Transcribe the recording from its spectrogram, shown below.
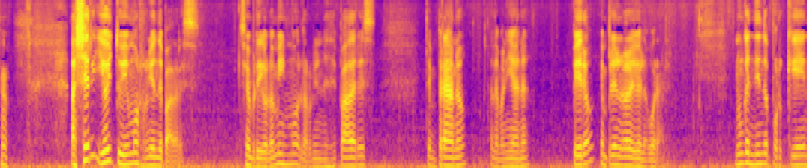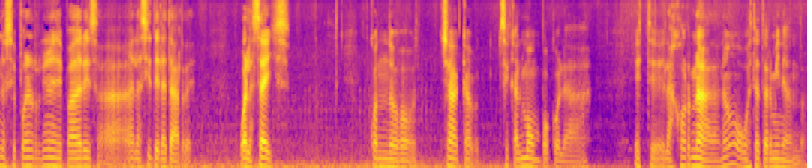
Ayer y hoy tuvimos reunión de padres. Siempre digo lo mismo, las reuniones de padres, temprano, a la mañana, pero en pleno horario laboral. Nunca entiendo por qué no se ponen reuniones de padres a, a las 7 de la tarde o a las 6, cuando ya se calmó un poco la, este, la jornada, ¿no? O está terminando.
